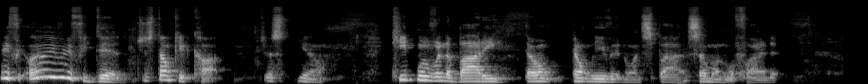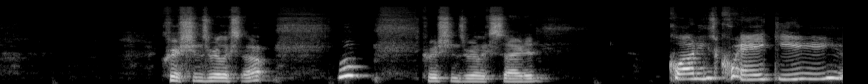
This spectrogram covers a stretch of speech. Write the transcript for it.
If even if you did, just don't get caught. Just you know, keep moving the body. Don't don't leave it in one spot. Someone will find it. Christian's real excited. Oh, whoop. Christian's real excited. Quanny's quanky,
